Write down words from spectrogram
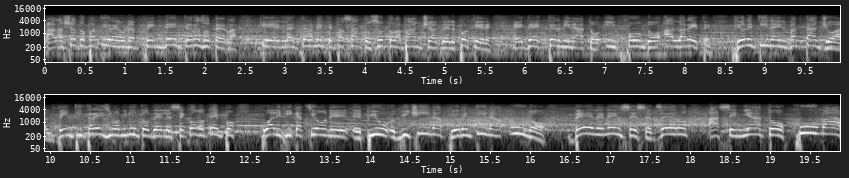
ha lasciato partire un pendente rasoterra che è letteralmente passato sotto la pancia del portiere ed è terminato in fondo alla rete. Fiorentina in vantaggio al ventitresimo minuto del secondo tempo qualificazione eh, più vicina Fiorentina 1 Belenenses 0 ha segnato Kuma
